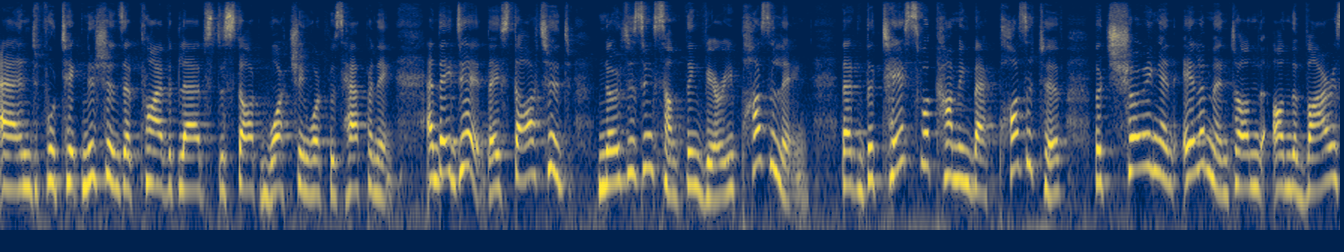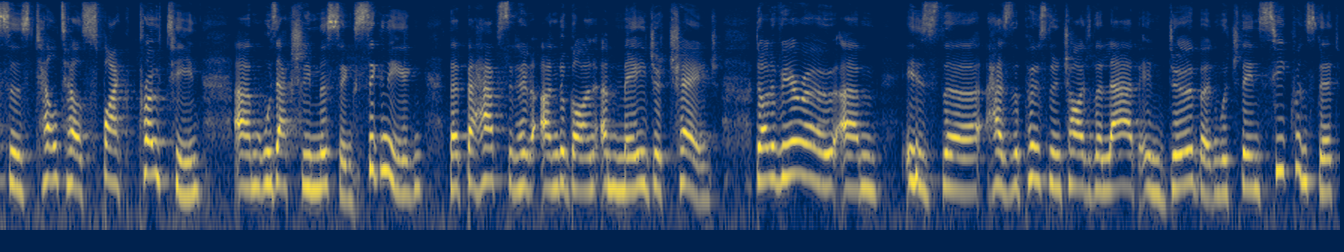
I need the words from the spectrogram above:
and for technicians at private labs to start watching what was happening. And they did. They started noticing something very puzzling that the tests were coming back positive, but showing an element on, on the virus's telltale spike protein um, was actually missing, signaling that perhaps it had undergone a major change. de Oliveira um, is the, has the person in charge of the lab in Durban, which then sequenced it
